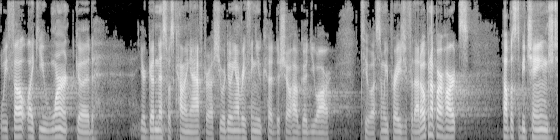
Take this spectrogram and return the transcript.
we felt like you weren't good, your goodness was coming after us. You were doing everything you could to show how good you are to us. And we praise you for that. Open up our hearts. Help us to be changed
